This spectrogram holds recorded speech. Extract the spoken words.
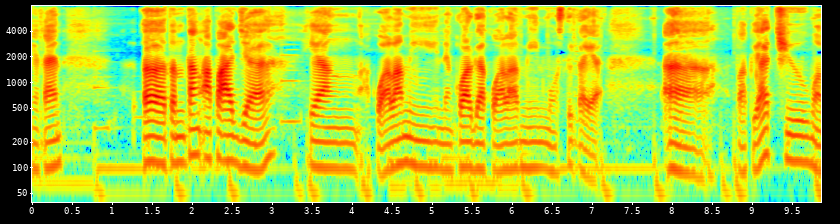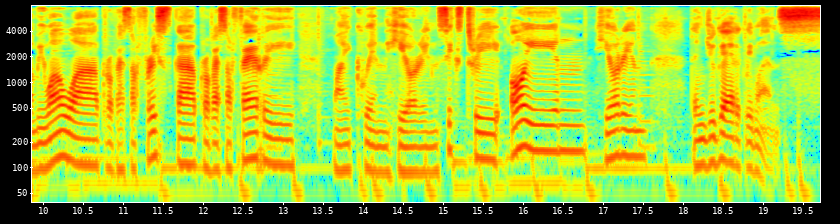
ya kan uh, tentang apa aja yang aku alamin yang keluarga aku alamin mostly kayak uh, Papi Acu, Mami Wawa, Profesor Friska, Profesor Ferry, My Queen Hyorin 63, Oin, Hyorin, dan juga Eric Limans.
